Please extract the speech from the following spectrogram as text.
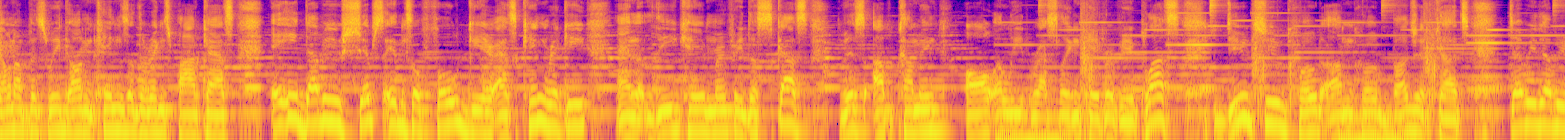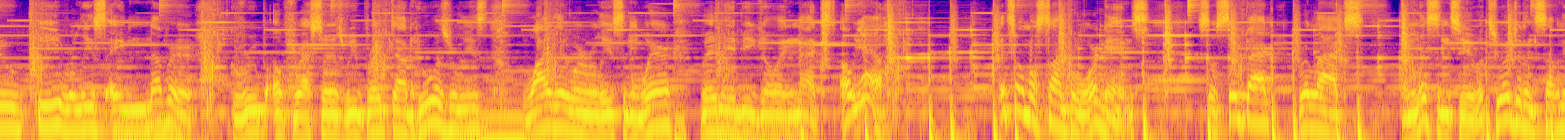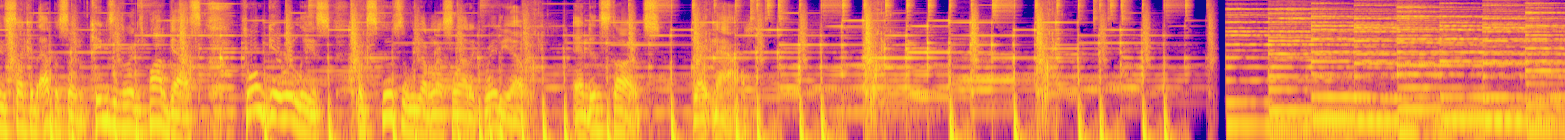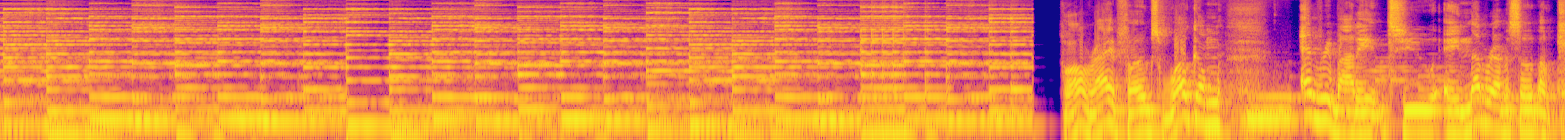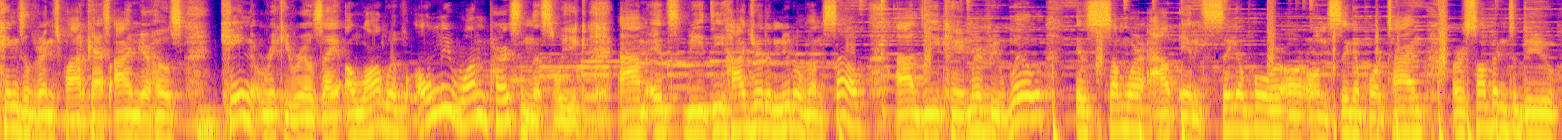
Coming up this week on Kings of the Rings podcast, AEW ships into full gear as King Ricky and The K Murphy discuss this upcoming All Elite Wrestling pay per view. Plus, due to quote unquote budget cuts, WWE released another group of wrestlers. We break down who was released, why they were released, and where they may be going next. Oh, yeah, it's almost time for War Games. So sit back, relax, and listen to the 272nd episode of Kings of the Rings podcast, full gear release exclusively on Wrestle Addict Radio. And it starts right now. All right, folks, welcome everybody to another episode of Kings of the Rings podcast. I'm your host, King Ricky Rose, along with only one person this week. Um, it's the dehydrated noodle himself, uh, the K Murphy. Will is somewhere out in Singapore or on Singapore time or something to do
